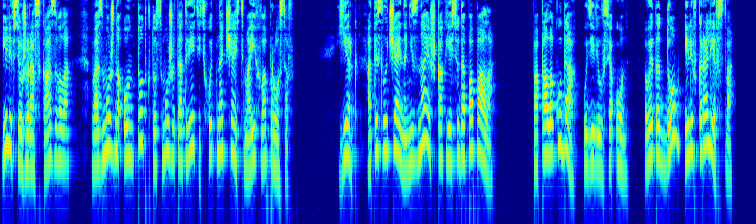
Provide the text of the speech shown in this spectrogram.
Или все же рассказывала. Возможно, он тот, кто сможет ответить хоть на часть моих вопросов. «Ерк, а ты случайно не знаешь, как я сюда попала?» «Попала куда?» – удивился он. «В этот дом или в королевство?»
